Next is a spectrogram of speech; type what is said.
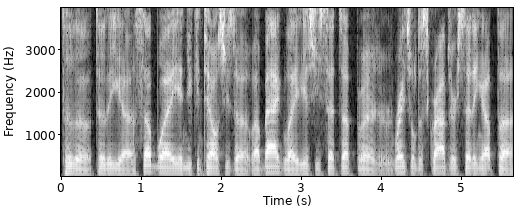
to the to the uh, subway, and you can tell she's a, a bag lady. She sets up. Uh, Rachel describes her setting up uh,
